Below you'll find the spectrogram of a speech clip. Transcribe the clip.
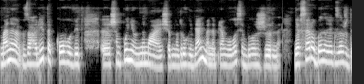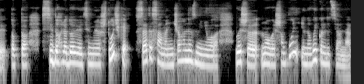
У мене взагалі такого від е, шампунів немає, щоб на другий день мене прям волосся було жирне. Я все робила як завжди. Тобто всі доглядові ці мої штучки, все те саме, нічого не змінювала. Лише новий шампунь і новий кондиціонер.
